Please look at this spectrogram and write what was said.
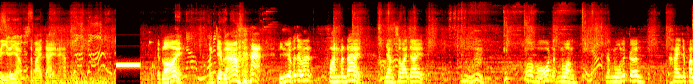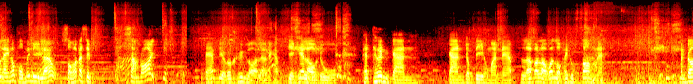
ตีได้อย่างสบายใจนะครับเรียบร้อย มันเจ็บแล้ว ทีนี้เราก็จะว่าฟันมันได้อย่างสบายใจโอ้โหหนักหน่วงหนักหน่วงเหลือเกิน ใครจะฟันแรงเท่าผมไม่มีอีกแล้ว 280 300 แป๊บเดียวก็ครึ่งหลอดแล้วนะครับ เพียงแค่เราดูแพทเทิร์นการการโจมตีของมันนะครับ แล้วก็เราก็หลบให้ถูกต้องนะ มันก็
